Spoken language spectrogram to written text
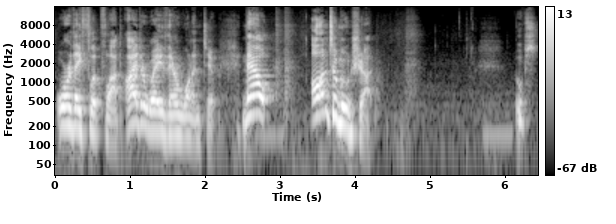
or they flip flop. Either way, they're one and two. Now, on to Moonshot. Oops.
